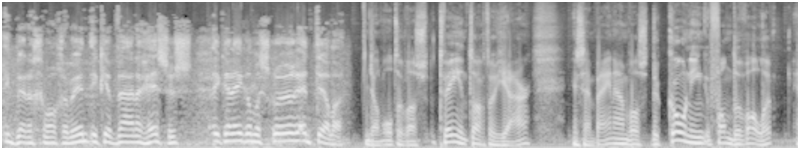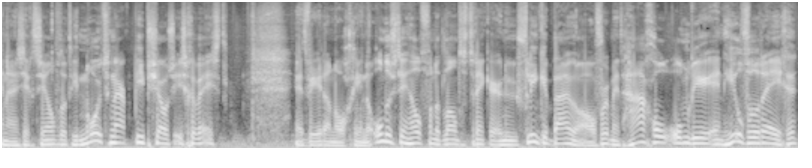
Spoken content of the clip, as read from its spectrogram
Ik ben het gewoon gewend. Ik heb weinig hersens. Ik kan enkel maar scheuren en tellen. Jan Otte was 82 jaar en zijn bijnaam was de koning van de wallen. En hij zegt zelf dat hij nooit naar piepshows is geweest. Het weer dan nog. In de onderste helft van het land trekken er nu flinke buien over... met hagel, onweer en heel veel regen.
